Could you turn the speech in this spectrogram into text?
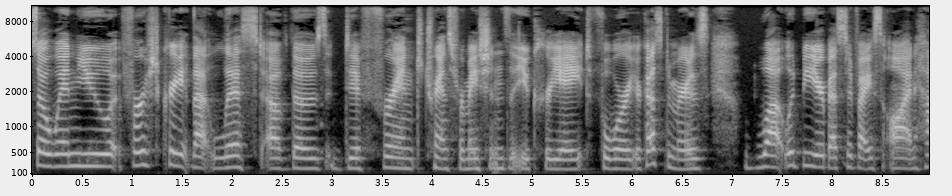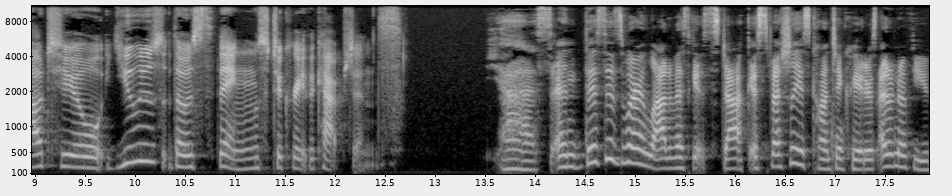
So when you first create that list of those different transformations that you create for your customers, what would be your best advice on how to use those things to create the captions? Yes. And this is where a lot of us get stuck, especially as content creators. I don't know if you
